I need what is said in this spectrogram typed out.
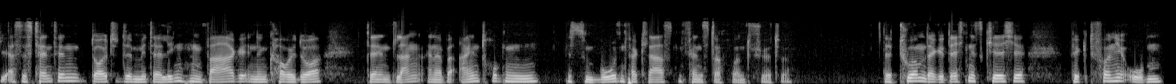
Die Assistentin deutete mit der linken Waage in den Korridor, der entlang einer beeindruckenden, bis zum Boden verglasten Fensterfront führte. Der Turm der Gedächtniskirche wirkt von hier oben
